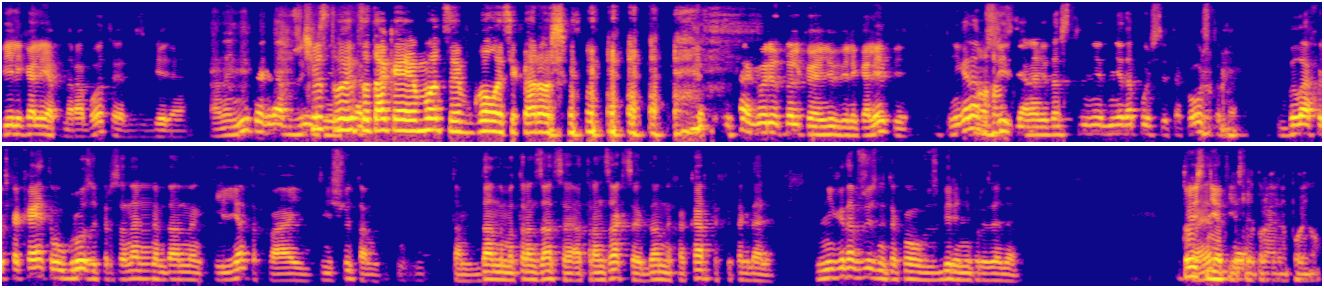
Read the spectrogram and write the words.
великолепно работает в Сбере, она никогда в жизни... Чувствуется не... такая эмоция в голосе хорошая. Я говорю только о ее великолепии. Никогда в жизни она не, до... не, не допустит такого, чтобы была хоть какая-то угроза персональным данным клиентов, а еще там, там данным о, транзакции, о транзакциях, данных о картах и так далее. Никогда в жизни такого в Сбере не произойдет. То есть нет, если я правильно понял.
